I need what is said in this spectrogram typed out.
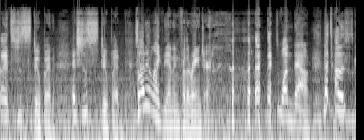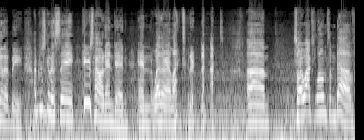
it's just stupid. It's just stupid. So I didn't like the ending for the Ranger. That's one down. That's how this is gonna be. I'm just gonna say here's how it ended, and whether I liked it or not. Um, so I watched Lonesome Dove.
